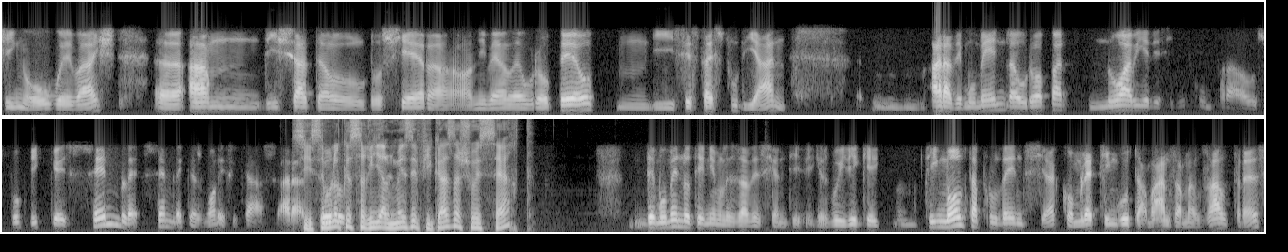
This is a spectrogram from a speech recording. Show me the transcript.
5 o V baix, eh, han deixat el dossier a, a nivell europeu mm, i i s'està estudiant. Ara, de moment, l'Europa no havia decidit comprar el Sputnik, que sembla, sembla que és molt eficaç. Ara, sí, sembla que seria el més eficaç, això és cert? De moment no tenim les dades científiques. Vull dir que tinc molta prudència, com l'he tingut abans amb els altres,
